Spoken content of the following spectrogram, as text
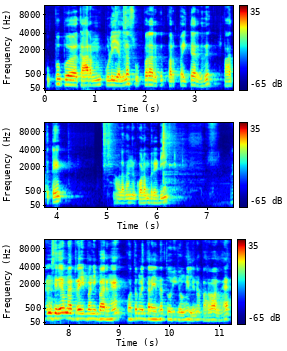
உப்பு பு- காரம் புளி எல்லாம் சூப்பராக இருக்குது பர்ஃபெக்டாக இருக்குது. பார்த்துட்டேன். அவ்வளோதாங்க குழம்பு ரெடி ஃப்ரெண்ட்ஸ் இதே மாதிரி ட்ரை பண்ணி பாருங்கள் கொத்தமல்லி தலையை தான் தூவிக்கோங்க. இல்லைன்னா பரவாயில்ல.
